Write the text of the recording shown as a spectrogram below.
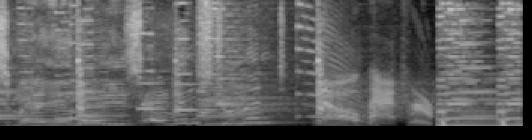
Is mayonnaise an instrument? No, Patrick.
